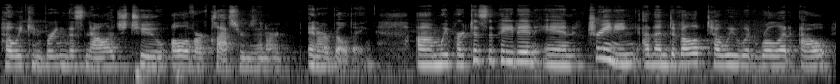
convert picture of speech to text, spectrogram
how we can bring this knowledge to all of our classrooms in our in our building. Um, we participated in training and then developed how we would roll it out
